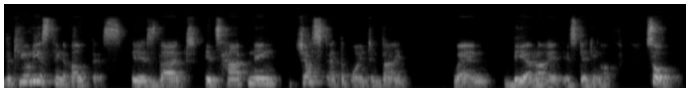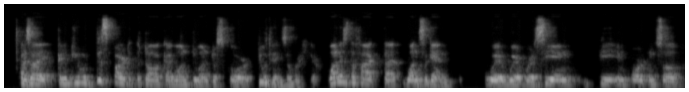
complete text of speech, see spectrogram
the curious thing about this is that it's happening just at the point in time when BRI is taking off. So as I conclude this part of the talk, I want to underscore two things over here. One is the fact that once again, we're, we're, we're seeing the importance of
